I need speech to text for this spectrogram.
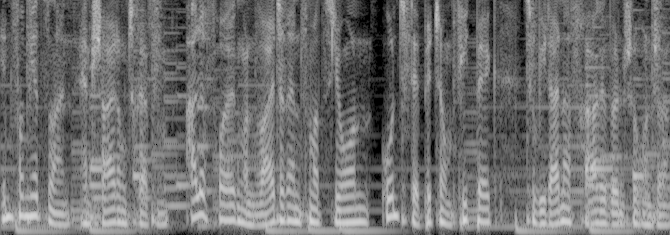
Informiert sein, Entscheidung treffen, alle Folgen und weitere Informationen und der Bitte um Feedback sowie deiner Fragewünsche unter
